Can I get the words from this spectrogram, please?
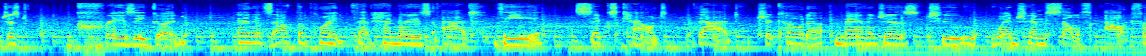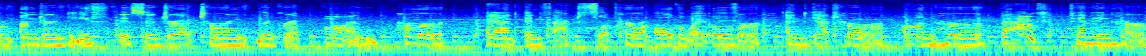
just crazy good. And it's at the point that Henry's at the six count that Chakota manages to wedge himself out from underneath Isidra, turn the grip on her, and in fact flip her all the way over and get her on her back, pinning her.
